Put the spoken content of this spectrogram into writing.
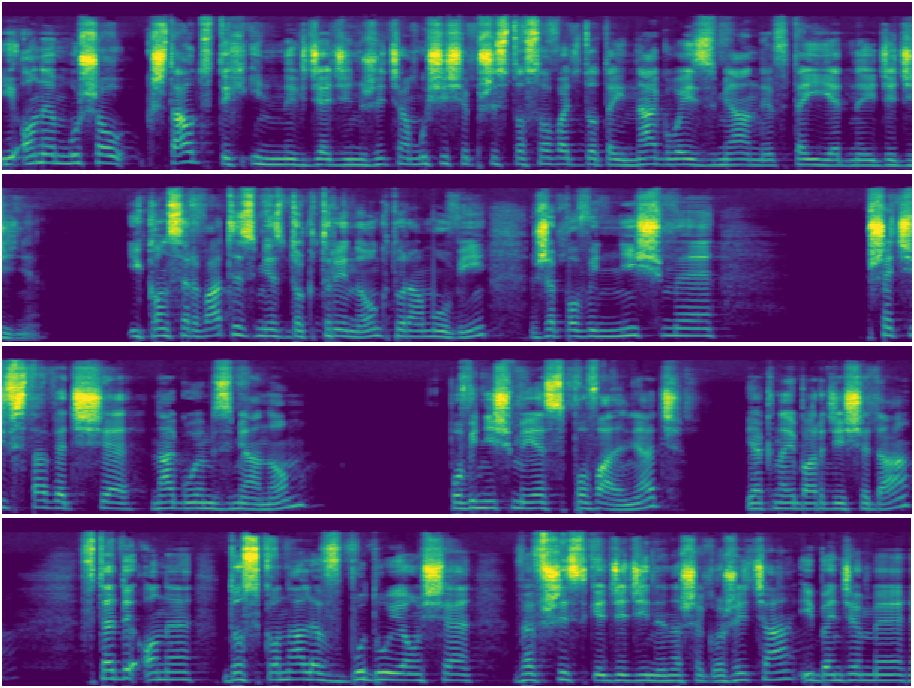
I one muszą, kształt tych innych dziedzin życia musi się przystosować do tej nagłej zmiany w tej jednej dziedzinie. I konserwatyzm jest doktryną, która mówi, że powinniśmy przeciwstawiać się nagłym zmianom, powinniśmy je spowalniać, jak najbardziej się da, Wtedy one doskonale wbudują się we wszystkie dziedziny naszego życia i będziemy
